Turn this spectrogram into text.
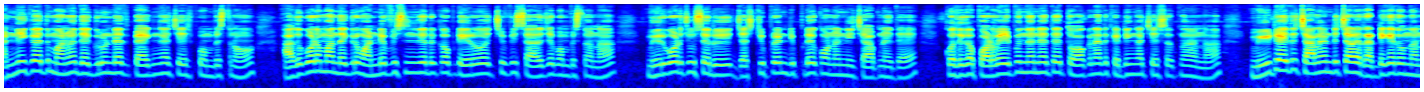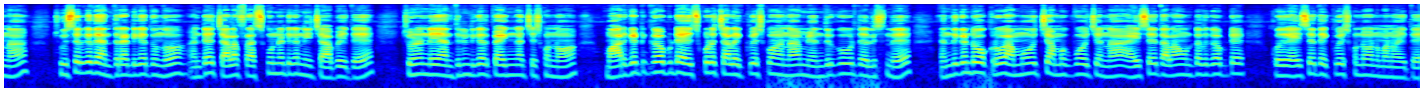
అన్నికైతే మనమే దగ్గర ఉండి అయితే ప్యాకింగ్ చేసి పంపిస్తున్నాం. అది కూడా మన దగ్గర వన్ డే ఫిషింగ్ జరిగి కాబట్టి ఏ రోజు వచ్చి ఫిష్ పంపిస్తున్నా మీరు కూడా చూసారు. జస్ట్ ఇప్పుడేంటి ఇప్పుడే కొన్నాను ఈ చేపనైతే కొద్దిగా పొడవైపోయిందని అయితే తోకనైతే కటింగ్గా చేసేస్తున్నానన్న మీట్ అయితే చాలా అంటే చాలా రెడ్డిగా అయితే ఉందన్న. చూసారు కదా ఎంత రెడ్డిగా అయితే ఉందో. అంటే చాలా ఫ్రెష్గా ఉన్నట్టుగా నీ చేప అయితే. చూడండి ఎంత నీట్గా ప్యాకింగ్ చేసుకున్నాం. మార్కెట్ కాబట్టి ఐస్ కూడా చాలా ఎక్కువ వేసుకోవాలన్నా మీ అందరికీ కూడా తెలిసిందే. ఎందుకంటే ఒకరు అమ్మవచ్చు అమ్మకపోవచ్చు అన్న. ఐస్ అయితే అలా ఉంటుంది కాబట్టి కొద్దిగా ఐస్ అయితే ఎక్కువ వేసుకుంటాం మనం అయితే.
